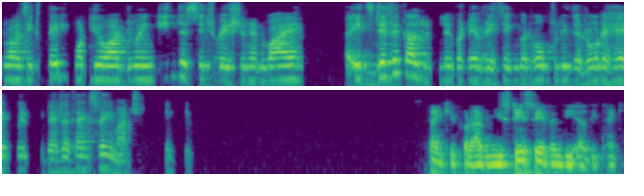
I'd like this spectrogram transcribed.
to us, explaining what you are doing in this situation and why it's difficult to deliver everything, but hopefully the road ahead will be better. Thanks very much. Thank you for having me. Stay safe and be healthy. Thank you.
